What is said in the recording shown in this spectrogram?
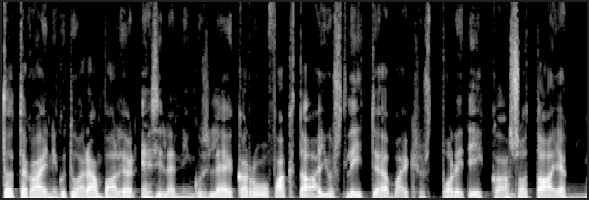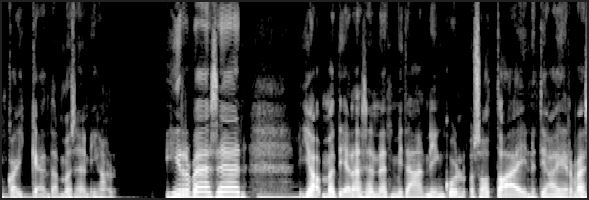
totta kai niin kuin tuodaan paljon esille niin kuin karua faktaa just liittyen vaikka just politiikkaan, sotaan ja mm. kaikkeen tämmöiseen ihan hirveäseen. Mm. Ja mä tiedän sen, että mitään niin kun, sotaa ei nyt ihan hirveän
